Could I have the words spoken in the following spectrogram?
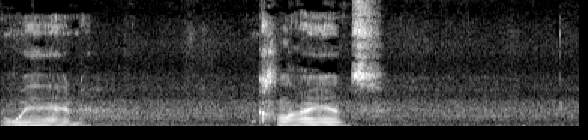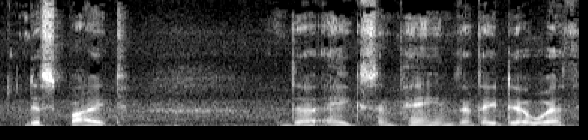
when clients despite the aches and pains that they deal with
